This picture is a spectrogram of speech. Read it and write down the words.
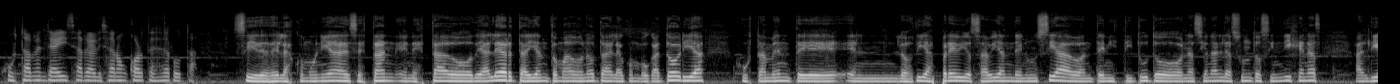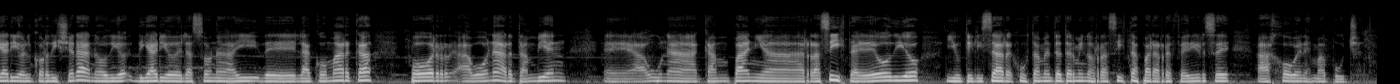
justamente ahí se realizaron cortes de ruta. Sí, desde las comunidades están en estado de alerta y han tomado nota de la convocatoria. Justamente en los días previos habían denunciado ante el Instituto Nacional de Asuntos Indígenas al diario El Cordillerano, diario de la zona ahí de la comarca, por abonar también eh, a una campaña racista y de odio y utilizar justamente términos racistas para referirse a jóvenes mapuches.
